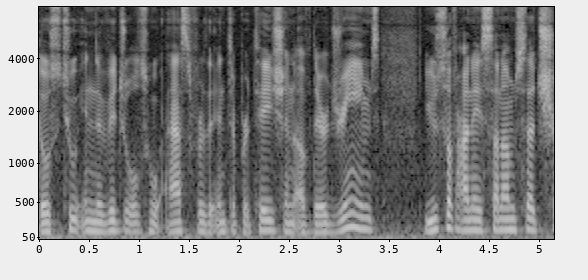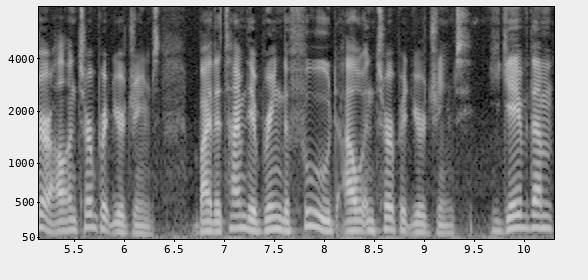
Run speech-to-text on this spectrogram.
those two individuals who asked for the interpretation of their dreams, Yusuf salam said, Sure, I'll interpret your dreams. By the time they bring the food, I'll interpret your dreams. He gave them,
